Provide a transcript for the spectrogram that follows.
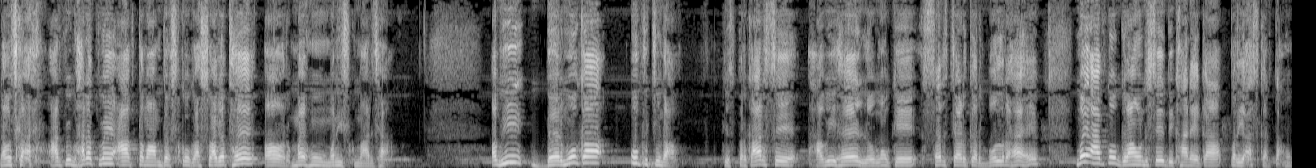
नमस्कार। आरपी भारत में आप तमाम दर्शकों का स्वागत है और मैं हूँ मनीष कुमार झा। अभी बैरमो का उपचुनाव किस प्रकार से हावी है, लोगों के सर चढ़कर बोल रहा है, मैं आपको ग्राउंड से दिखाने का प्रयास करता हूँ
